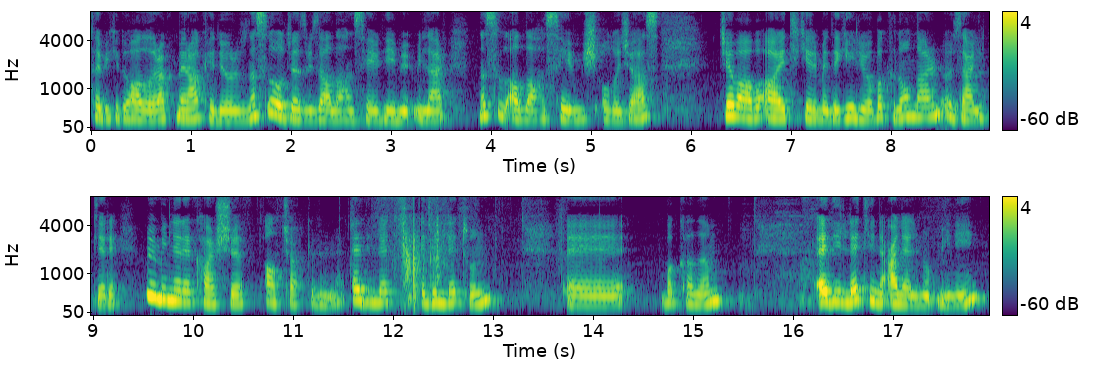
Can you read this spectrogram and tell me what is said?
Tabii ki doğal olarak merak ediyoruz. Nasıl olacağız biz Allah'ın sevdiği müminler? Nasıl Allah'ı sevmiş olacağız? Cevabı ayet-i kerimede geliyor. Bakın onların özellikleri. Müminlere karşı alçak gönüllü. Edillet, edilletun. Ee, bakalım. Edilletin alel müminin,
